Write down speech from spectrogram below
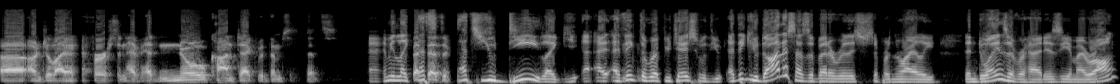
uh, on July 1st and have had no contact with them since. I mean, like that's that's, that's UD. Like I, I, think the reputation with you. I think Udonis has a better relationship with Riley than Dwyane's ever had. Is he? Am I wrong?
